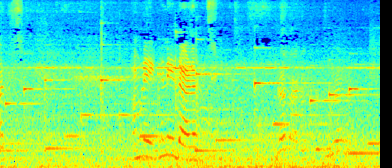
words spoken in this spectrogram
আচ্ছা। আমরা এখানেই দাঁড়াচ্ছি। Thank you.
